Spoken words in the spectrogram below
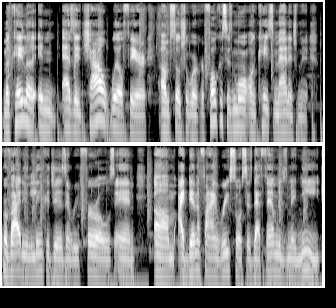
Michaela, in as a child welfare um, social worker, focuses more on case management, providing linkages and referrals, and um, identifying resources that families may need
